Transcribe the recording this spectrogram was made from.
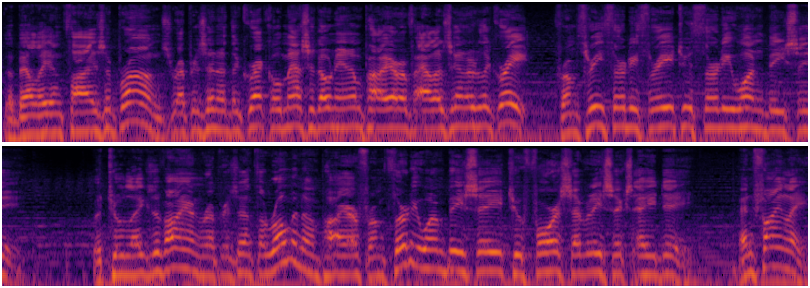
The belly and thighs of bronze represented the Greco Macedonian Empire of Alexander the Great from 333 to 31 BC. The two legs of iron represent the Roman Empire from 31 BC to 476 AD. And finally,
